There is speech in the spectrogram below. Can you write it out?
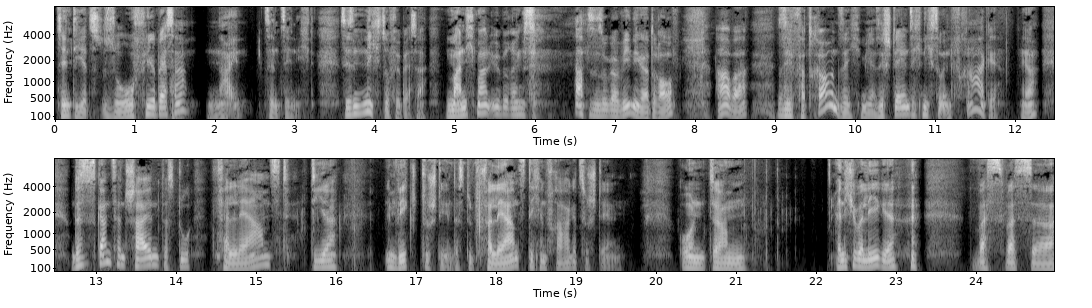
Sind die jetzt so viel besser? Nein, sind sie nicht. Sie sind nicht so viel besser. Manchmal übrigens haben sie sogar weniger drauf, aber sie vertrauen sich mir, sie stellen sich nicht so in Frage. Ja, und das ist ganz entscheidend, dass du verlernst, dir im Weg zu stehen, dass du verlernst, dich in Frage zu stellen. Und ähm, wenn ich überlege, was was äh,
